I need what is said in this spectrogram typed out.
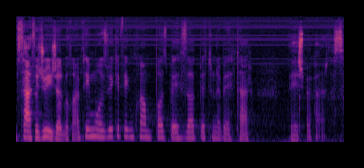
صرف جو ایجاد بکنه. این موضوعی که فکر می‌کنم باز بهزاد بتونه بهتر بهش بپردازه.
